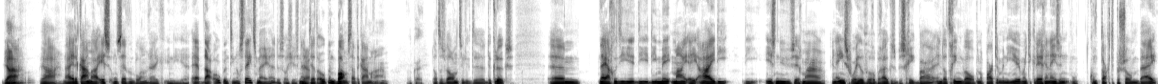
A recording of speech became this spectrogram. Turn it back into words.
Ja, ja. Nou, ja, de camera is ontzettend belangrijk in die eh, app. Daar opent hij nog steeds mee. Hè? Dus als je Snapchat opent, bam, staat de camera aan. Oké. Dat is wel natuurlijk de, de crux. Ehm, nou ja, goed, die, die, die My AI, die, die is nu zeg maar ineens voor heel veel gebruikers beschikbaar. En dat ging wel op een aparte manier, want je kreeg ineens een con- contactpersoon bij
